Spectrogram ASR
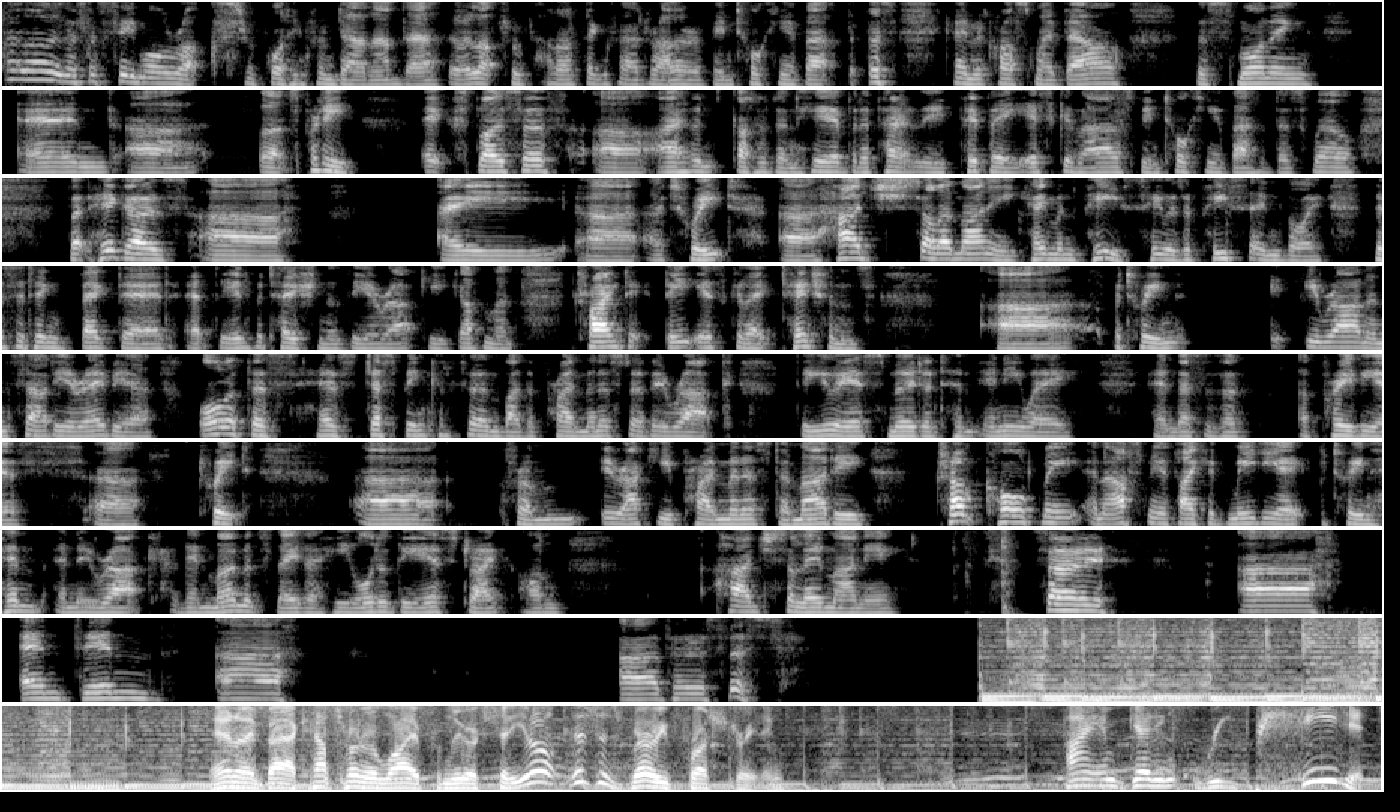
Hello, this is Seemorerocks reporting from Down Under. There are lots of other things I'd rather have been talking about, but this came across my bow this morning and uh, well, it's pretty explosive. Uh, I haven't got it in here, but apparently Pepe Escobar has been talking about it as well. But here goes. Uh, a uh, a tweet. Uh, Haj Soleimani came in peace. He was a peace envoy visiting Baghdad at the invitation of the Iraqi government, trying to de-escalate tensions uh, between Iran and Saudi Arabia. All of this has just been confirmed by the Prime Minister of Iraq. The US murdered him anyway, and this is a a previous uh, tweet. From Iraqi Prime Minister Mahdi. Trump called me and asked me if I could mediate between him and Iraq. And then moments later, he ordered the airstrike on Haj Soleimani. So, uh, and then uh, uh, there is this. And I'm back. Hal Turner live from New York City. You know, this is very frustrating. I am getting repeated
